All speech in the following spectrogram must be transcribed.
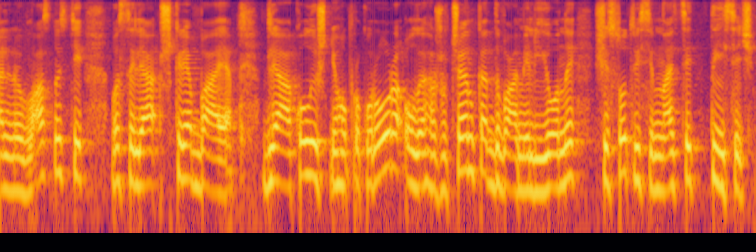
комунальної власності Василя Шкрябая. Для колишнього прокурора Олега Жученка 2 мільйони 618 тисяч.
